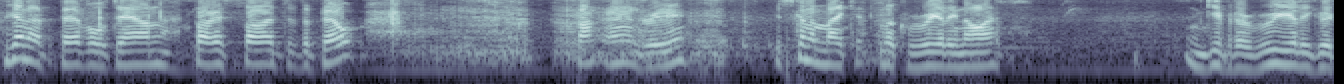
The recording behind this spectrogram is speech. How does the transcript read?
We're going to bevel down both sides of the belt, front and rear. It's going to make it look really nice and give it a really good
